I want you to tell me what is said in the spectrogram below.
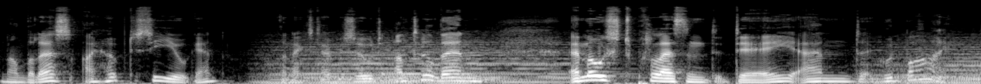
nonetheless, I hope to see you again the next episode. Until then, a most pleasant day and goodbye.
